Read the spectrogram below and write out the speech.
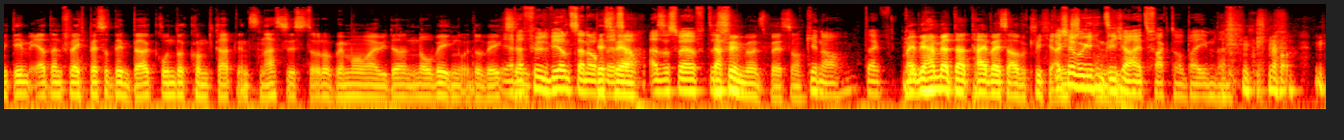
mit dem er dann vielleicht besser den Berg runterkommt, gerade wenn es nass ist oder wenn wir mal wieder in Norwegen unterwegs Ja, da sind. fühlen wir uns dann auch Das besser. wär- also es wäre Da fühlen wir uns besser. genau. Da, Weil wir haben ja da teilweise auch wirklich Das ist ja wirklich ein. Sicherheitsfaktor bei ihm dann. Genau.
